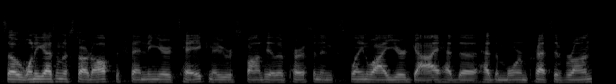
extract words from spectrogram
So, one of you guys want to start off defending your take? Maybe respond to the other person and explain why your guy had the had the more impressive run.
